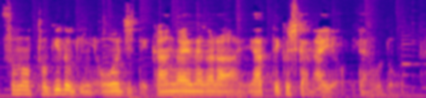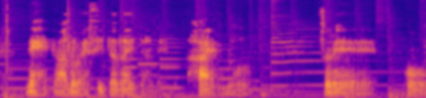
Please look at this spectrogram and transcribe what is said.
その時々に応じて考えながらやっていくしかないよ、みたいなことをね、アドバイスいただいたんで、はい、もう、それを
